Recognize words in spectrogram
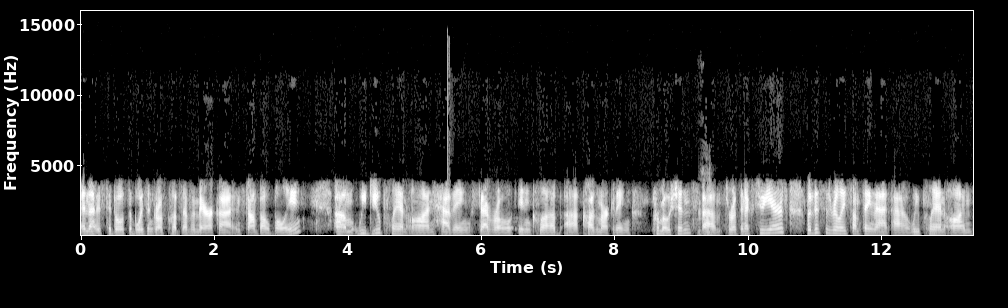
and that is to both the Boys and Girls Clubs of America and Stomp Out Bullying. Um, we do plan on having several in-club uh, cause marketing promotions um, throughout the next two years, but this is really something that uh, we plan on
